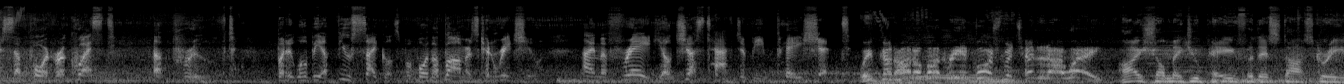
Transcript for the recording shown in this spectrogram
Air support request approved. But it will be a few cycles before the bombers can reach you. I'm afraid you'll just have to be patient. We've got Autobot reinforcements headed our way! I shall make you pay for this, Starscream.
